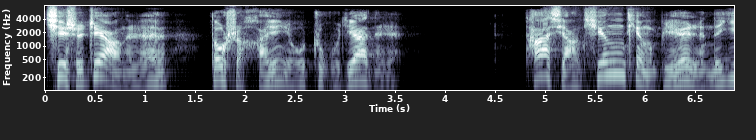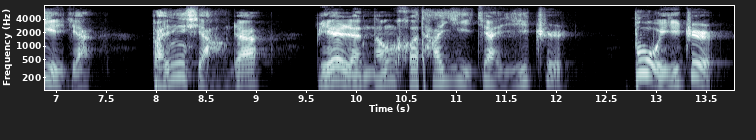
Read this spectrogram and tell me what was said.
其实这样的人都是很有主见的人，他想听听别人的意见，本想着别人能和他意见一致，不一致，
